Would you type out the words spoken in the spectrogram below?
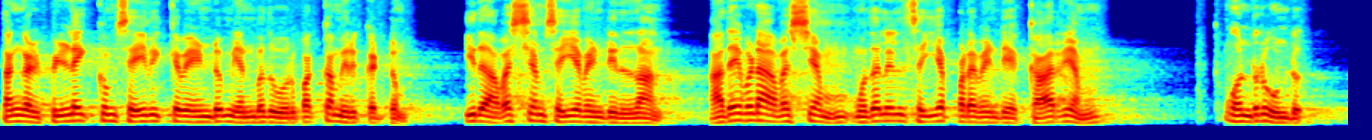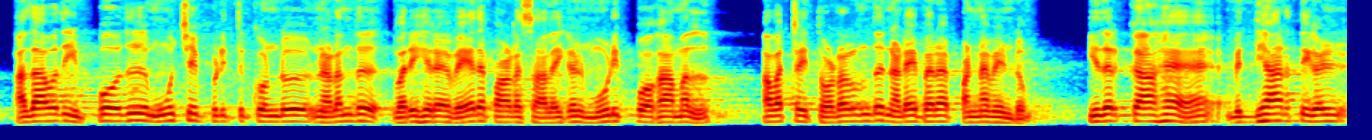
தங்கள் பிள்ளைக்கும் செய்விக்க வேண்டும் என்பது ஒரு பக்கம் இருக்கட்டும். இது அவசியம் செய்ய வேண்டியதுதான். அதைவிட அவசியம் முதலில் செய்யப்பட வேண்டிய காரியம் ஒன்று உண்டு. அதாவது இப்போது மூச்சை பிடித்து கொண்டு நடந்து வருகிற வேத பாடசாலைகள் மூடிப்போகாமல் அவற்றை தொடர்ந்து நடைபெற பண்ண வேண்டும். இதற்காக வித்தியார்த்திகள்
